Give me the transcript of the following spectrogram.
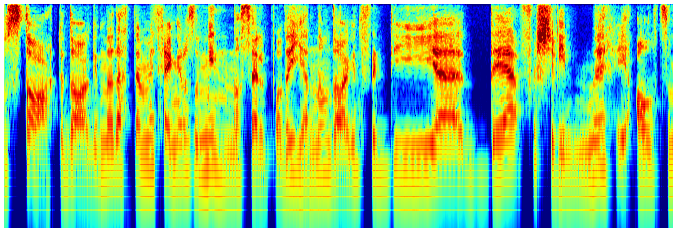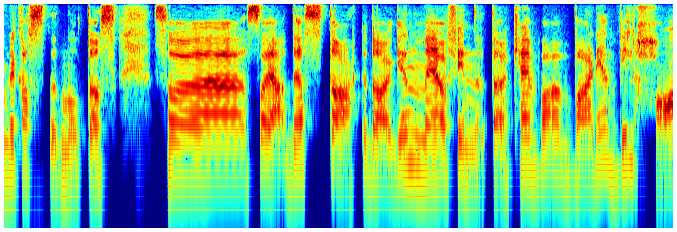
å, starte dagen med dette, men vi trenger også minne oss selv på det gjennom dagen, fordi eh, det forsvinner i alt som blir kastet mot oss. Så, så ja, det å starte dagen med å finne ut ok, hva, hva, er det jeg vil ha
